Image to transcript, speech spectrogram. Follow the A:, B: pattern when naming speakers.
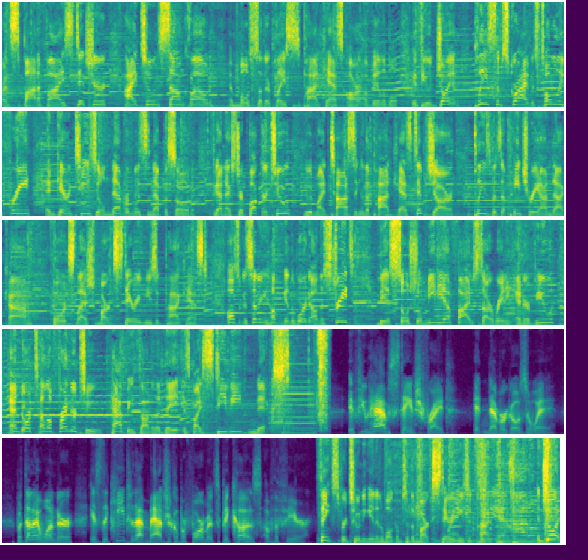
A: on Spotify, Stitcher, iTunes, SoundCloud, and most other places podcasts are available. If you enjoy it, please subscribe. It's totally free and guarantees you'll never miss an episode. If you got an extra buck or two you would mind tossing in the podcast tip jar, please visit patreon.com forward slash Mark Stary Music Podcast. Also considering helping get the word out on the street via social media, five star rating and review, and or tell a friend or two. Happy Thought of the Day is by Stevie Nicks.
B: If you have stage fright, it never goes away. But then I wonder, is the key to that magical performance because of the fear?
A: Thanks for tuning in and welcome to the Mark Stary Music Podcast. Enjoy!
